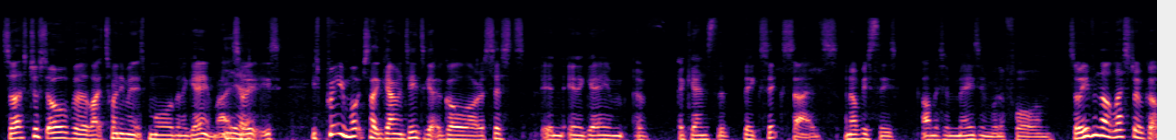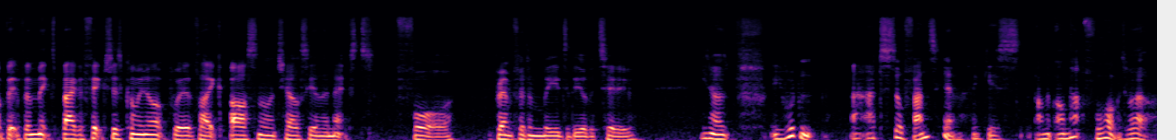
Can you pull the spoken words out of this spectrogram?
So that's just over like 20 minutes more than a game, right? So he's he's pretty much like guaranteed to get a goal or assist in, in a game of against the big six sides. And obviously he's on this amazing run of form. So even though Leicester have got a bit of a mixed bag of fixtures coming up with like Arsenal and Chelsea in the next four, Brentford and Leeds are the other two, you know, you wouldn't. I'd still fancy him. I think he's on, on that form as well.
